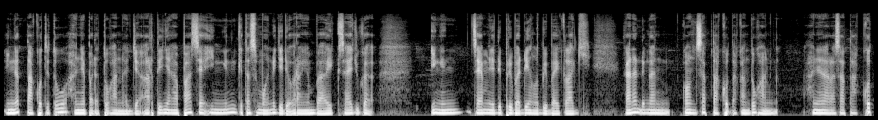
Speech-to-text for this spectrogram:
Ingat takut itu hanya pada Tuhan aja. Artinya apa? Saya ingin kita semua ini jadi orang yang baik. Saya juga ingin saya menjadi pribadi yang lebih baik lagi karena dengan konsep takut akan Tuhan, hanya rasa takut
